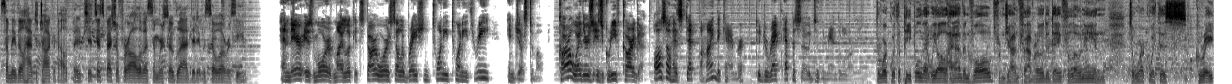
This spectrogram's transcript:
something they'll have to talk about. But it's, it's just special for all of us, and we're so glad that it was so well received. And there is more of my look at Star Wars Celebration 2023 in just a moment. Carl Weathers is Greef Karga, also has stepped behind the camera to direct episodes of The Mandalorian. To work with the people that we all have involved, from Jon Favreau to Dave Filoni, and to work with this great,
